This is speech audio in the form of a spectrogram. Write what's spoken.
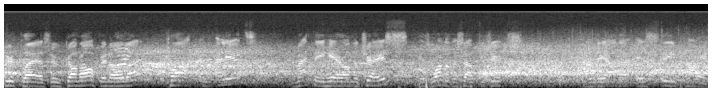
Two players who've gone off in all that, Clark and Elliott. Mathie here on the chase is one of the substitutes, and the other is Steve Howey.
